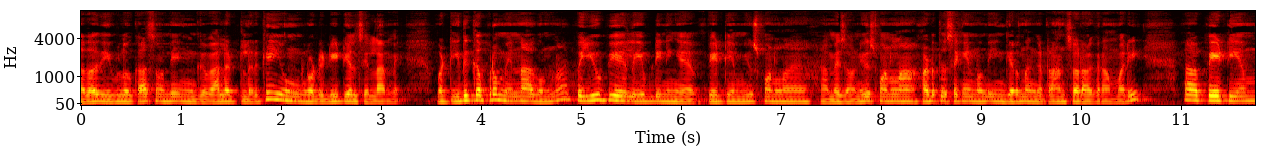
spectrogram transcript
அதாவது இவ்வளோ காசு வந்து எங்கள் வேலெட்டில் இருக்குது இவங்களோட டீட்டெயில்ஸ் எல்லாமே. பட் இதுக்கப்புறம் என்ன ஆகும்னா இப்போ யூபிஐயில் எப்படி நீங்கள் பேடிஎம் யூஸ் பண்ணலாம் அமேசான் யூஸ் பண்ணலாம் அடுத்த செகண்ட் வந்து இங்கேருந்து அங்கே ட்ரான்ஸ்ஃபர் ஆகிற மாதிரி பேடிஎம்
